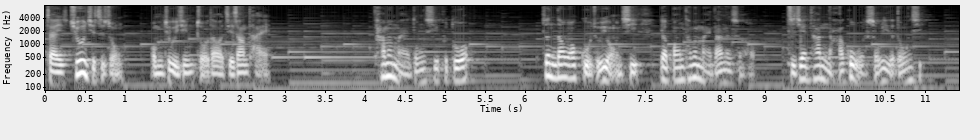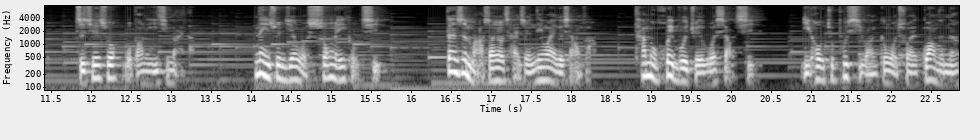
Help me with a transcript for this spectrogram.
在纠结之中，我们就已经走到结账台。他们买东西不多，正当我鼓足勇气要帮他们买单的时候，只见他拿过我手里的东西，直接说：“我帮你一起买了。”那一瞬间，我松了一口气，但是马上又产生另外一个想法：他们会不会觉得我小气，以后就不喜欢跟我出来逛了呢？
